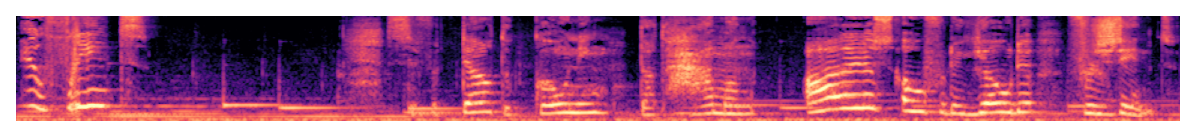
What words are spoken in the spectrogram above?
uw vriend. Ze vertelt de koning dat Haman alles over de Joden verzint.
